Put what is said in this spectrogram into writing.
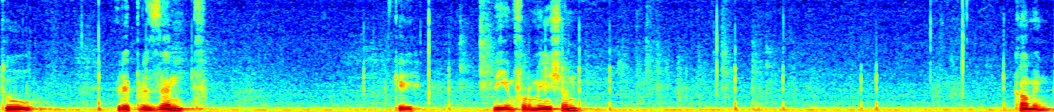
to represent okay, the information coming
